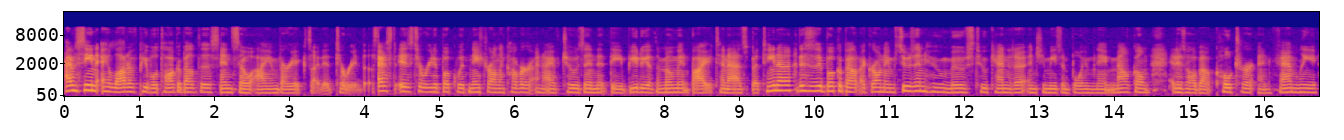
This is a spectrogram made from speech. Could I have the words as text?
I've seen a lot of people talk about this, and so I am very excited to read this. Last is to read a book with nature on the cover, and I have chosen the Beauty of the Moment by Tanaz Bhathena. This is a book about a girl named Susan who moves to Canada and she meets a boy named Malcolm. It is all about culture and family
